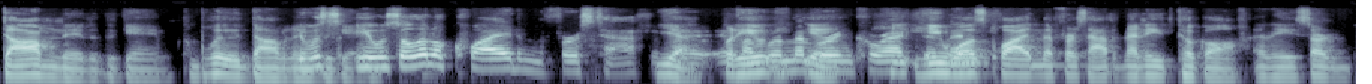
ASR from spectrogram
Dominated the game, completely dominated. It was the game. he was a little quiet in the first half. yeah, I, but he I'm remembering yeah, correct. He, he was quiet in the first half, and then he took off and he started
